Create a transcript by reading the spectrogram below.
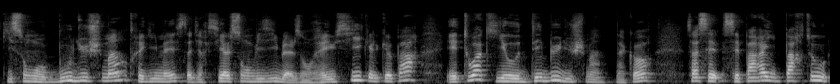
qui sont au bout du chemin, entre guillemets, c'est-à-dire que si elles sont visibles, elles ont réussi quelque part, et toi qui es au début du chemin, d'accord? Ça c'est pareil partout.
